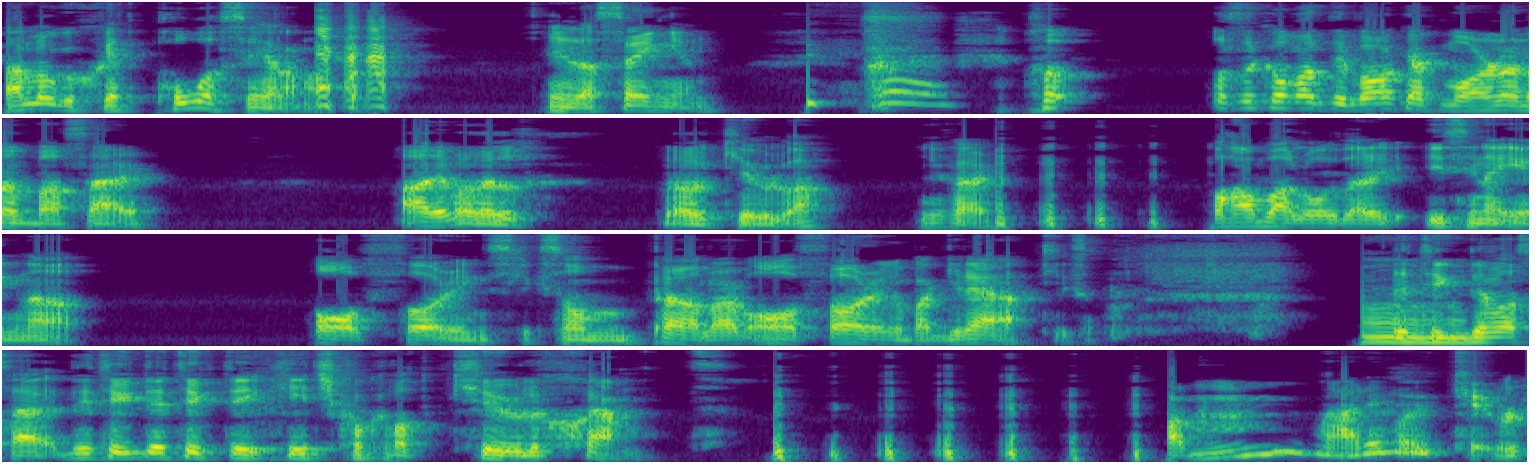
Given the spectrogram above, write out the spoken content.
Han låg och sket på sig hela natten. I den där sängen. Och- och så kom han tillbaka på morgonen och bara så här. Ja, det var väl, det var väl kul va? Ungefär. och han bara låg där i sina egna avförings, liksom pölar av avföring och bara grät liksom. Det, tyck, det, var så här, det, tyck, det tyckte Hitchcock var ett kul skämt. Mm, ja, det var ju kul.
